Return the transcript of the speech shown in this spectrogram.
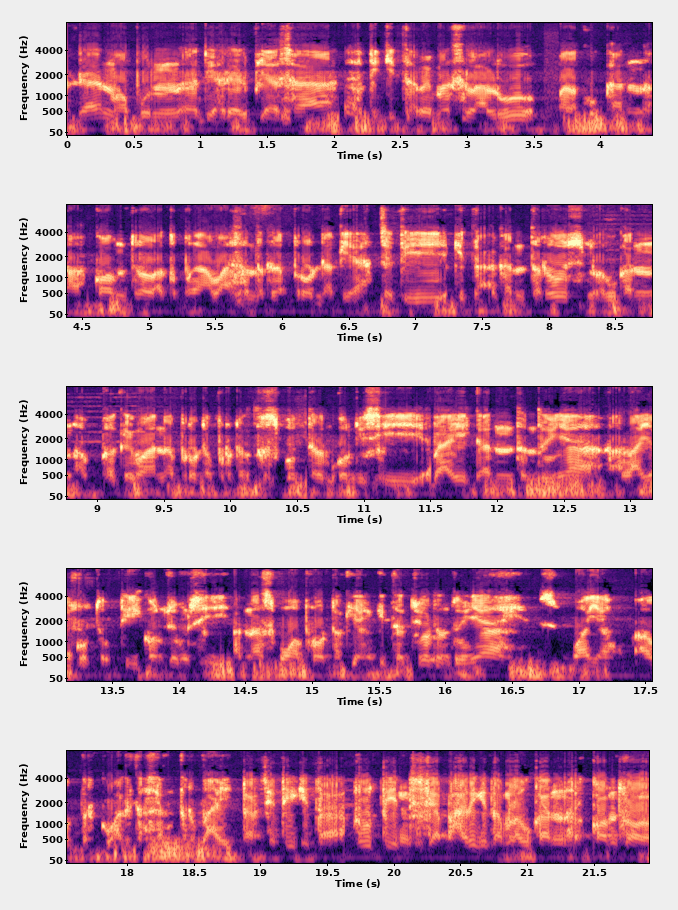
Ramadan maupun di hari-hari biasa di kita memang selalu melakukan kontrol atau pengawasan terhadap produk ya. Jadi kita akan terus melakukan bagaimana produk-produk tersebut dalam kondisi baik dan tentunya layak untuk dikonsumsi karena semua produk yang kita jual tentunya semua yang berkualitas yang terbaik. Jadi kita rutin setiap hari kita melakukan kontrol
